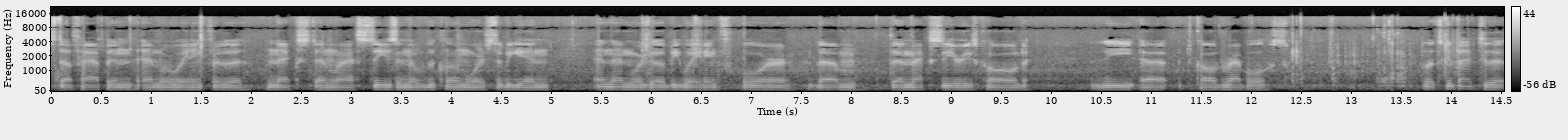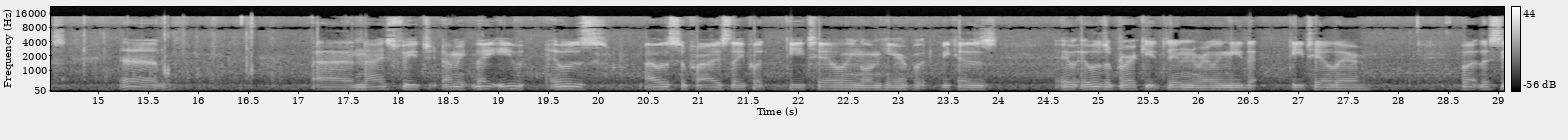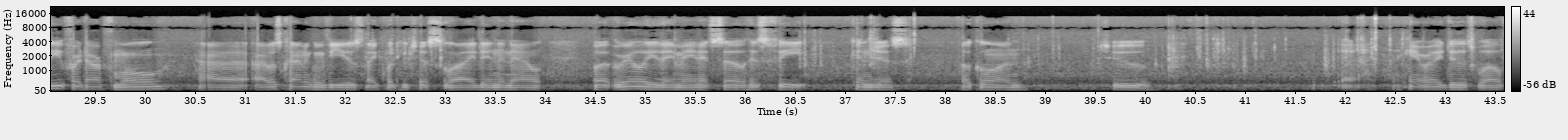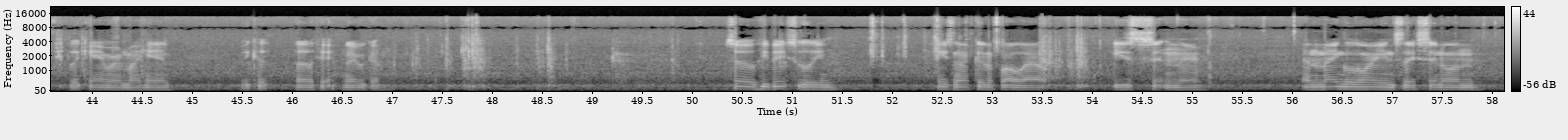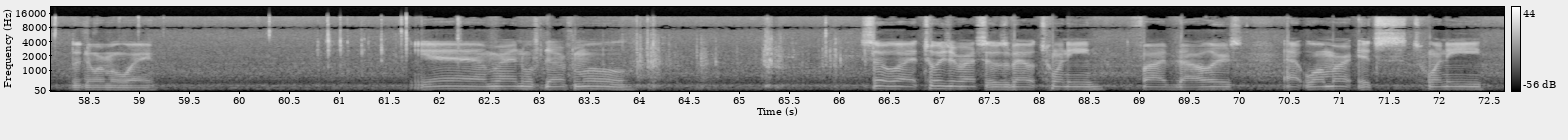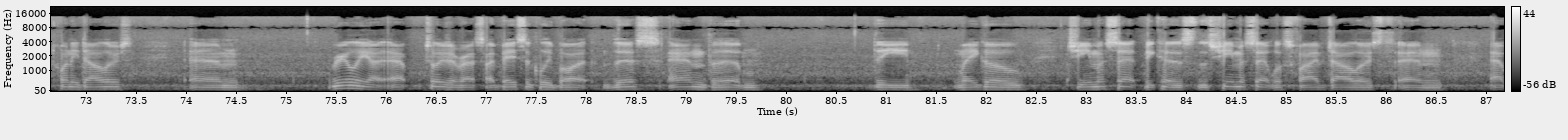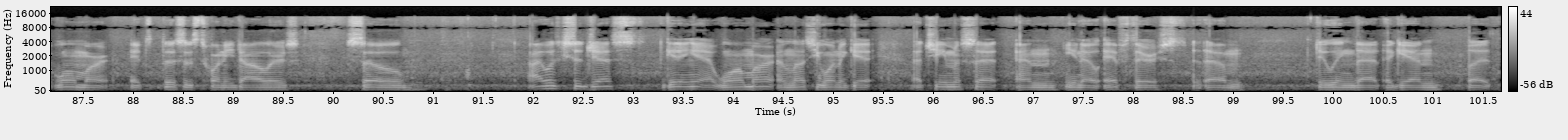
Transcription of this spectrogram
stuff happened, and we're waiting for the next and last season of the Clone Wars to begin, and then we're gonna be waiting for um, the next series called the uh, called Rebels. Let's get back to this. Um, uh, nice feature. I mean, they even it was. I was surprised they put detailing on here, but because it, it was a brick, you didn't really need that detail there. But the seat for Darth Maul, uh, I was kind of confused. Like, would he just slide in and out? But really, they made it so his feet can just hook on to I can't really do this well with the camera in my hand because okay there we go so he basically he's not gonna fall out he's sitting there and the Mandalorians they sit on the normal way. Yeah I'm riding with Darth Maul. So at Toys R Us it was about $25 at Walmart it's 20 dollars. Um, really at Toys R Us I basically bought this and the the Lego Chima set because the Chima set was five dollars and at Walmart it's this is twenty dollars. So I would suggest getting it at Walmart unless you want to get a Chima set and you know if there's um, doing that again. But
